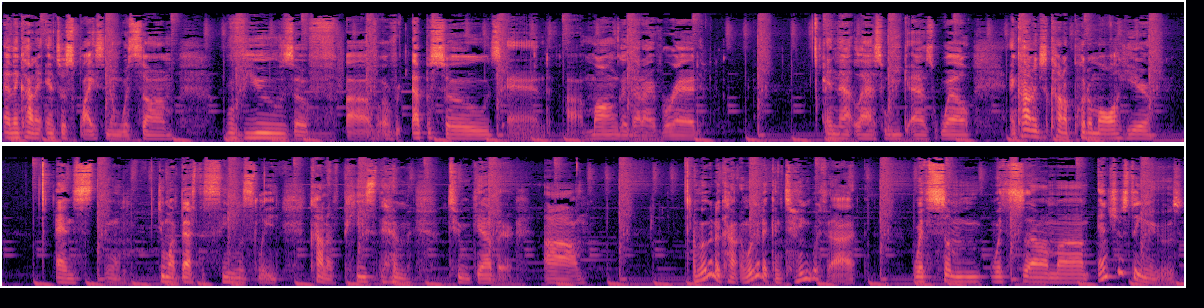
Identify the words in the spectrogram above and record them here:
and then kind of interspicing them with some reviews of, uh, of episodes and uh, manga that I've read in that last week as well, and kind of just kind of put them all here and you know, do my best to seamlessly kind of piece them together. Um, and we're gonna we're gonna continue with that with some with some um, interesting news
